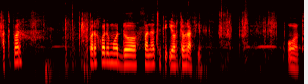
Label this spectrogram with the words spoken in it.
А тепер переходимо до фонетики і ортографії. От.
